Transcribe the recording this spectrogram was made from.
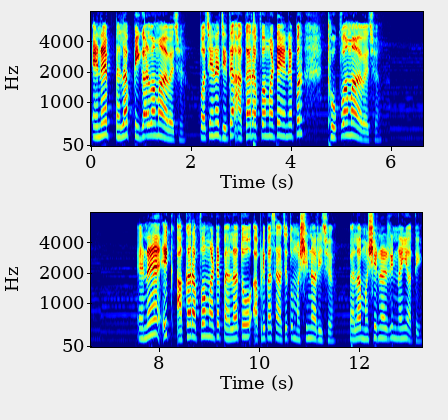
એને પહેલાં પીગાળવામાં આવે છે. પછી એને જે તે આકાર આપવા માટે એને પર ઠોકવામાં આવે છે. એને એક આકાર આપવા માટે પહેલાં તો આપણી પાસે આજે તો મશીનરી છે. પહેલાં મશીનરી નહીં હતી.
